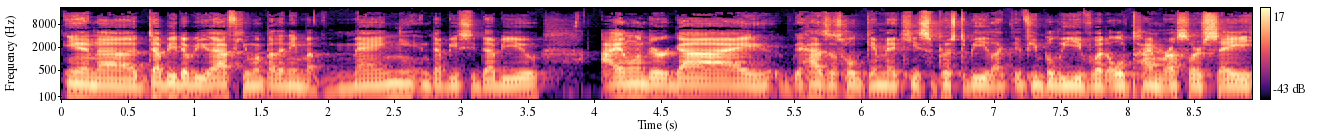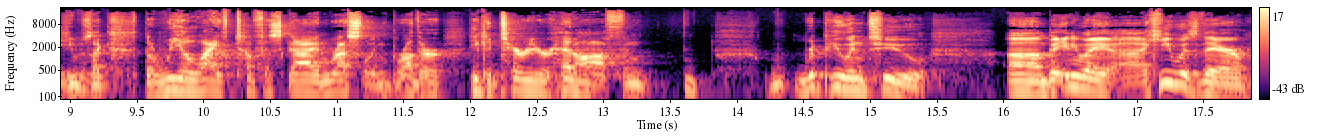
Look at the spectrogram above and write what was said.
in uh, WWF, he went by the name of Meng in WCW. Islander guy has this whole gimmick. He's supposed to be like, if you believe what old time wrestlers say, he was like the real life toughest guy in wrestling, brother. He could tear your head off and rip you in two. Um, but anyway, uh, he was there.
